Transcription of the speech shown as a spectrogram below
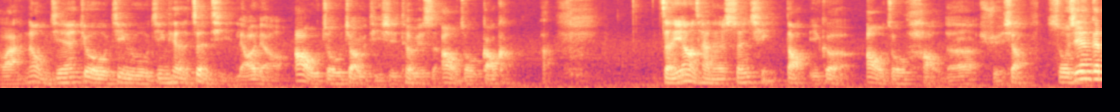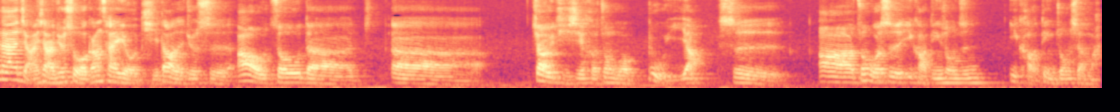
好吧？那我们今天就进入今天的正题，聊一聊澳洲教育体系，特别是澳洲高考啊，怎样才能申请到一个澳洲好的学校？首先跟大家讲一下，就是我刚才有提到的，就是澳洲的呃教育体系和中国不一样，是啊，中国是艺考定终身。艺考定终身嘛，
